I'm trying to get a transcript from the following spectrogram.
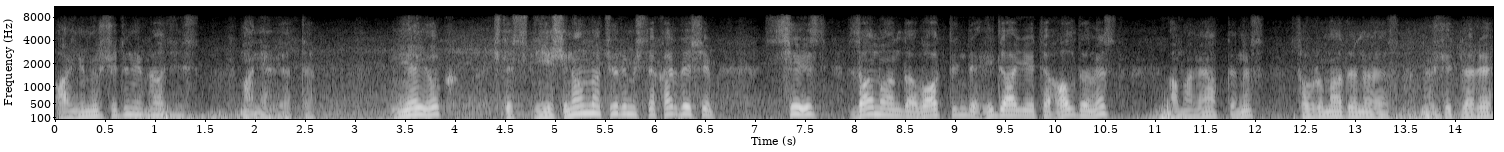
Aynı mürşidin evladıyız maneviyatta. Niye yok? İşte niyesini anlatıyorum işte kardeşim. Siz zamanda vaktinde hidayeti aldınız ama ne yaptınız? Sormadınız, mürşitlere e,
